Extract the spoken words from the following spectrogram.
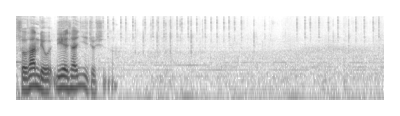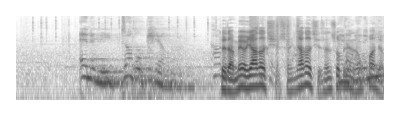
手上留捏一下 E 就行了。对的，没有压到起身，压到起身说不定能换掉.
